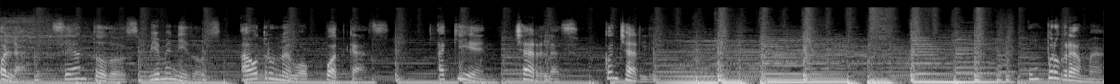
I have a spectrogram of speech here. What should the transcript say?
Hola, sean todos bienvenidos a otro nuevo podcast, aquí en Charlas con Charlie. Un programa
